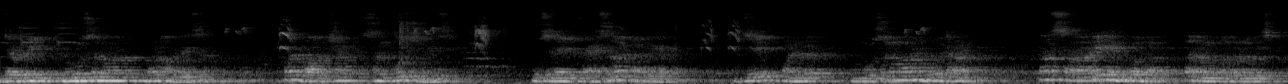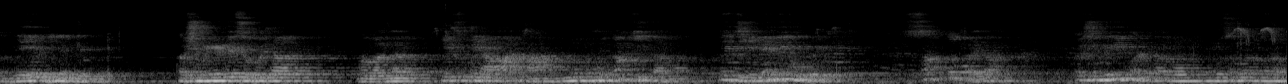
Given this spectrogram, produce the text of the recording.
ਜਬਰੀ ਮੁਸਲਮਾਨ ਬਣਾ ਰਹੇ ਸਨ ਪਰ ਬਾਦਸ਼ਾਹ ਸੰਤੁਸ਼ਟ ਨਹੀਂ ਸੀ ਉਸਨੇ ਫੈਸਲਾ ਕਰ ਲਿਆ ਜੇ ਪੰਡਤ ਮੁਸਲਮਾਨ ਹੋ ਜਾਣ ਤਾਂ ਸਾਰੇ ਹਿੰਦੂਆਂ ਦਾ ਧਰਮ ਬਦਲਣ ਵਿੱਚ ਦੇਰ ਨਹੀਂ ਲੱਗੇਗੀ ਕਸ਼ਮੀਰ ਦੇ ਸੂਬੇਦਾਰ ਗਵਰਨਰ ਇਫਤਿਆਰ ਖਾਨ ਨੂੰ ਹੁਕਮ ਕੀਤਾ ਕਿ ਜਿਵੇਂ ਵੀ कश्मीरी पंडिता को मुसलमान बनाओ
